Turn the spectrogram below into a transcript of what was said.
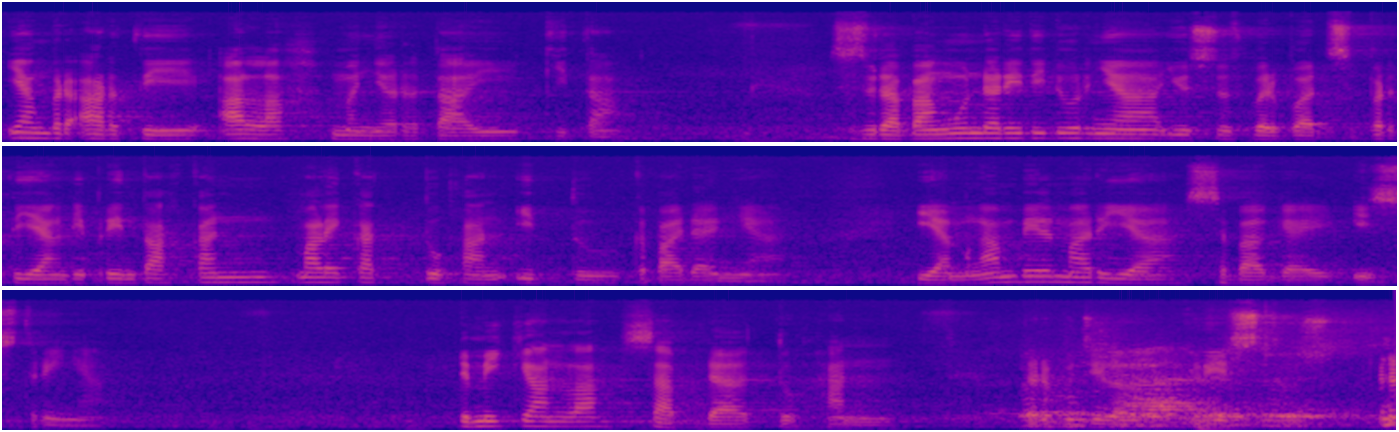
yang berarti Allah menyertai kita. Sesudah bangun dari tidurnya, Yusuf berbuat seperti yang diperintahkan malaikat Tuhan itu kepadanya. Ia mengambil Maria sebagai istrinya. Demikianlah sabda Tuhan. Terpujilah Kristus.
